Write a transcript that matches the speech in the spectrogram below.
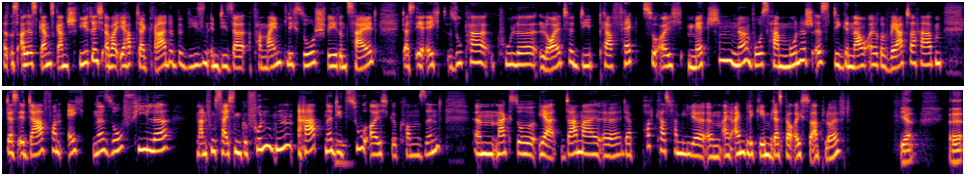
das ist alles ganz, ganz schwierig. Aber ihr habt ja gerade bewiesen in dieser vermeintlich so schweren Zeit, dass ihr echt super coole Leute, die perfekt zu euch matchen, ne, wo es harmonisch ist, die genau eure Werte haben, dass ihr davon echt ne, so viele in Anführungszeichen gefunden habt, ne, die mhm. zu euch gekommen sind. Ähm, magst du ja da mal äh, der Podcast-Familie ähm, einen Einblick geben, wie das bei euch so abläuft? Ja, äh,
